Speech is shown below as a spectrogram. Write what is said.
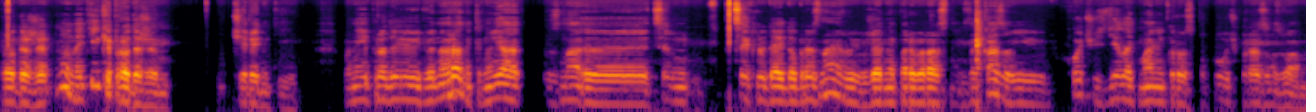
продажем, ну не тільки продажем черенків. Вони і продають виноградники, але я е, цих людей добре знаю і вже не перший раз них заказував і хочу зробити маленьку розпаковочку разом з вами.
